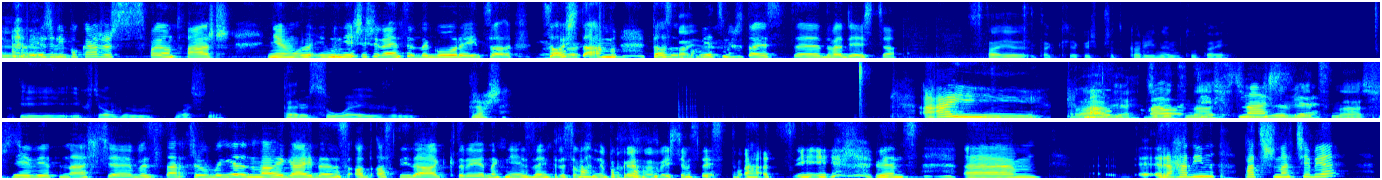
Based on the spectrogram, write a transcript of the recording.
nie, nie, jeżeli to- pokażesz swoją twarz, nie wiem, uniesiesz ręce do góry i co, coś tak. tam, to Tak. powiedzmy, że to jest e, 20. Staję tak jakoś przed Korinem tutaj i, i chciałbym właśnie persuasion. Proszę. Aj! Prawie, małe 19, 19. 19. 19. Wystarczyłby jeden mały guidance od Ostida, który jednak nie jest zainteresowany pokojowym wyjściem z tej sytuacji. Więc um, Rahadin patrzy na ciebie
